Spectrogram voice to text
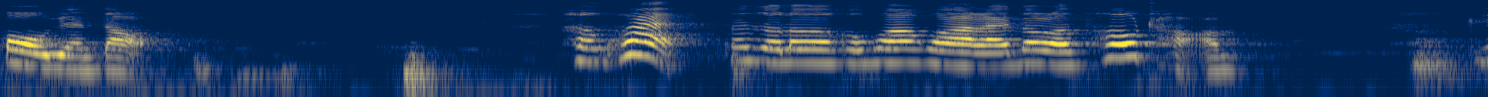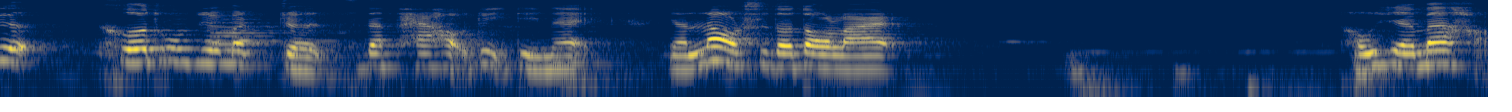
抱怨道。很快，特小乐和花花来到了操场。跟和同学们整齐的排好队，等待杨老师的到来。同学们好！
